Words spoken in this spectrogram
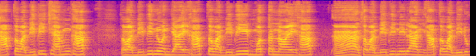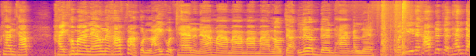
ครับ สวัสดีพี่แชมป์ครับ สวัสดีพี่นวลใยครับ สวัสดีพี่มดตะนอยครับอ่าสวัสดีพี่นิรันดร์ครับ สวัสดีทุกท่านครับ ใครเข้ามาแล้วนะครับ ฝากกดไลค์กดแชร์หน่อยนะมามามามาเราจะเริ่มเดินทางกันเลย วันนี้นะครับถ้าเกิดท่านใด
